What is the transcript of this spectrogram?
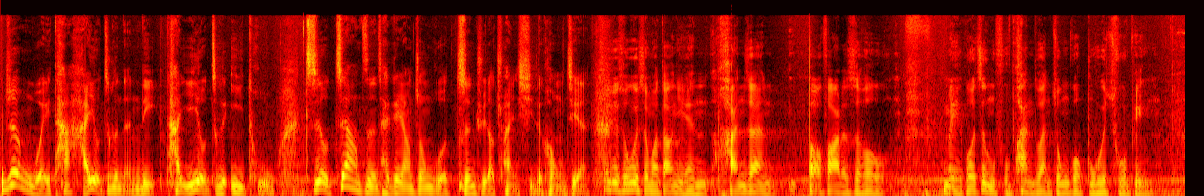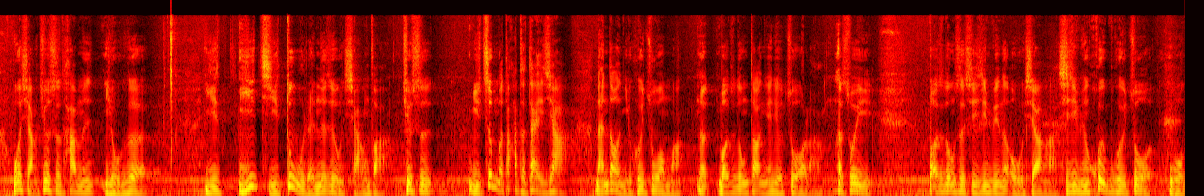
认为他还有这个能力，他也有这个意图，只有这样子呢，才可以让中国争取到喘息的空间。这就是为什么当年韩战爆发的时候，美国政府判断中国不会出兵。我想就是他们有个以以己度人的这种想法，就是你这么大的代价，难道你会做吗？那毛泽东当年就做了。那所以，毛泽东是习近平的偶像啊。习近平会不会做？我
